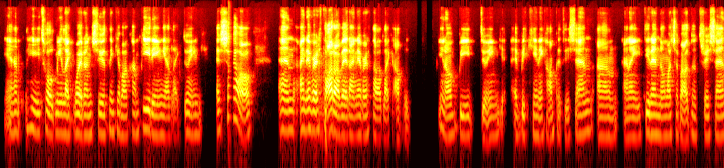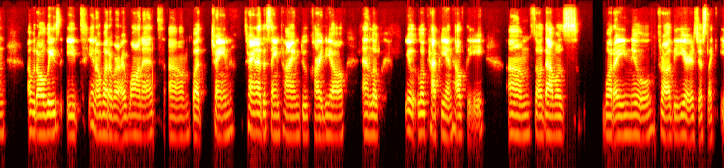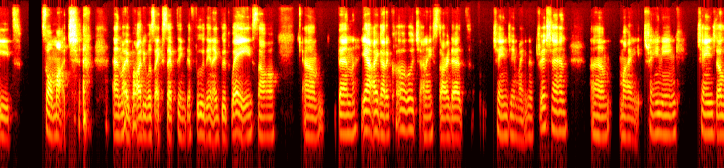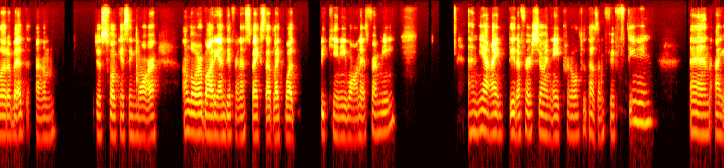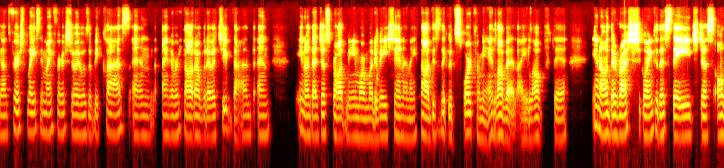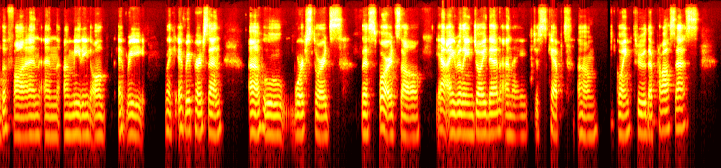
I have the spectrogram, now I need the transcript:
And he told me like, why don't you think about competing and like doing a show? And I never thought of it. I never thought like I would, you know, be doing a bikini competition. Um, and I didn't know much about nutrition. I would always eat, you know, whatever I wanted, um, but train train at the same time, do cardio, and look you look happy and healthy. Um, so that was what I knew throughout the years, just like eat so much, and my body was accepting the food in a good way. So um, then, yeah, I got a coach, and I started changing my nutrition. Um, my training changed a little bit, um, just focusing more on lower body and different aspects that like what bikini wanted from me and yeah i did a first show in april 2015 and i got first place in my first show it was a big class and i never thought i would have achieved that and you know that just brought me more motivation and i thought this is a good sport for me i love it i love the you know the rush going to the stage just all the fun and uh, meeting all every like every person uh, who works towards the sport. So yeah, I really enjoyed it, and I just kept um, going through the process.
